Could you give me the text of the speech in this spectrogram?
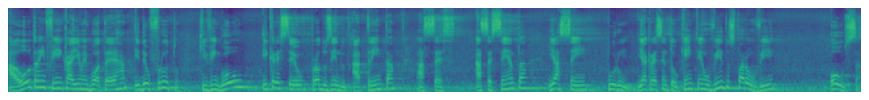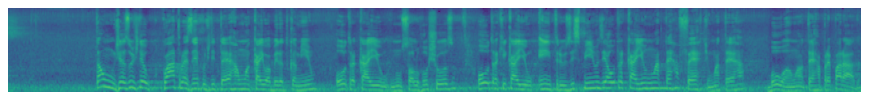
A outra, enfim, caiu em boa terra e deu fruto, que vingou e cresceu, produzindo a 30, a 60 e a 100 por um. E acrescentou: Quem tem ouvidos para ouvir, ouça. Então, Jesus deu quatro exemplos de terra: uma caiu à beira do caminho, outra caiu num solo rochoso, outra que caiu entre os espinhos e a outra caiu numa terra fértil, uma terra boa, uma terra preparada.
